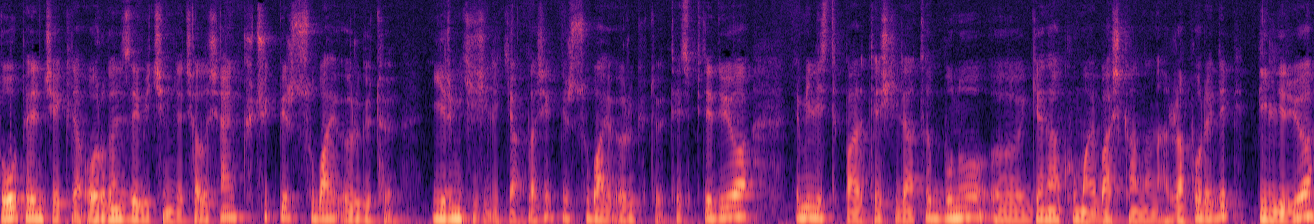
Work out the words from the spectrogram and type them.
Doğu Perinçek'le organize biçimde çalışan küçük bir subay örgütü, 20 kişilik yaklaşık bir subay örgütü tespit ediyor ve Milli İstihbarat Teşkilatı bunu e, Genelkurmay Başkanlığı'na rapor edip bildiriyor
